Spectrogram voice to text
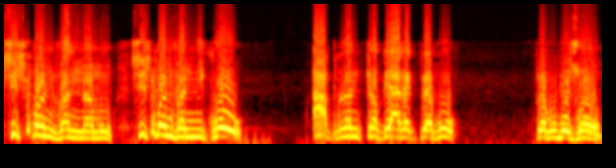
suspon van nan moun, suspon van mikro, apren kampe avèk pepou, pepou bezon.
